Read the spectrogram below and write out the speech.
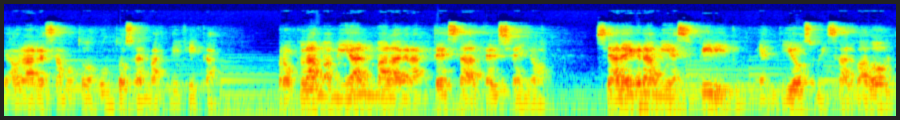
Y ahora rezamos todos juntos el Magnificat. Proclama mi alma la grandeza del Señor. Se alegra mi espíritu en Dios mi Salvador,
